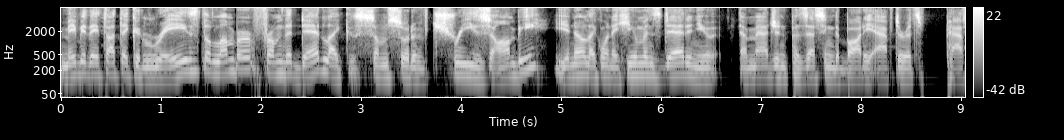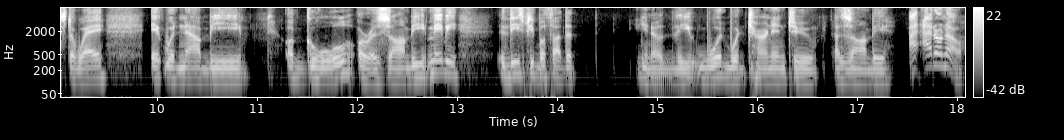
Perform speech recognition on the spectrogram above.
maybe they thought they could raise the lumber from the dead like some sort of tree zombie you know like when a human's dead and you imagine possessing the body after it's passed away it would now be a ghoul or a zombie. Maybe these people thought that you know the wood would turn into a zombie. I, I don't know.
